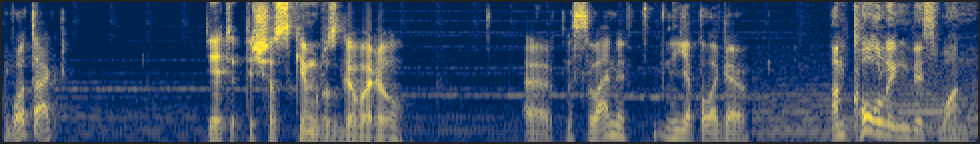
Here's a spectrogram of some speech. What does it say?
Вот так. Дядя, ты сейчас с кем разговаривал? Э, с вами, я полагаю. I'm calling this one.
